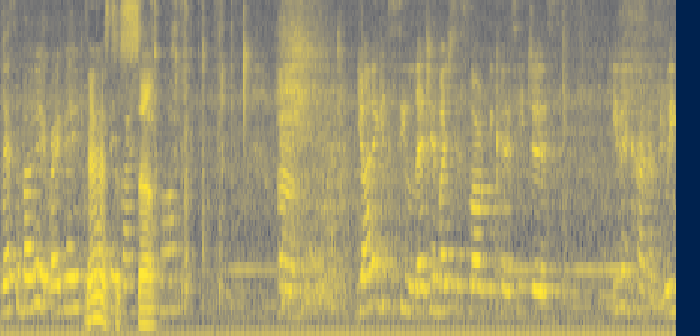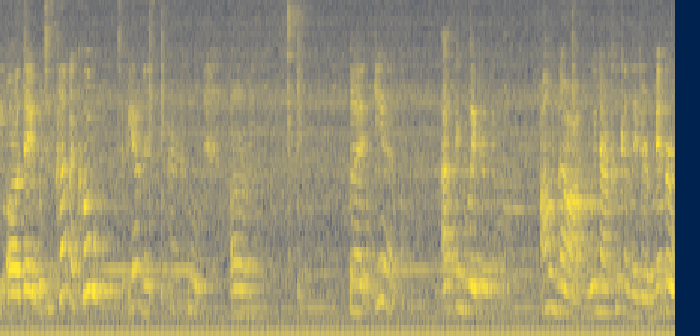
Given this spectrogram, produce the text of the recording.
That's about it, right, babe? That has to Say bye suck. this vlog? Um, y'all didn't get to see Legend much this long because he just, he didn't kind of sleep all day, which is kind of cool, to be honest. Kind of cool. Um, but yeah, I think later, oh no, we're not cooking later. Remember,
